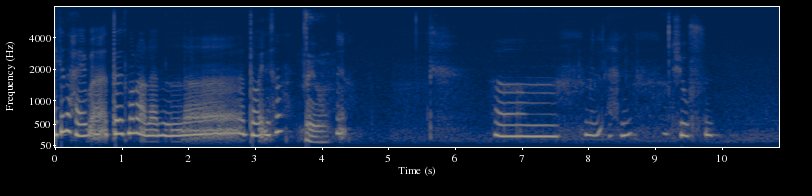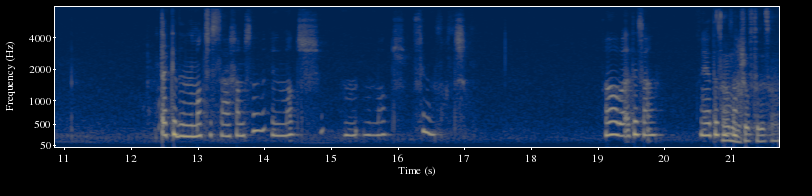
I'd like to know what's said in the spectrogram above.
إحنا كده هيبقى التالت مرة على ال- التوالي صح؟ أيوه. أم، من الأهلي. شوف. متأكد إن الماتش الساعة خمسة؟ الماتش الماتش فين الماتش؟ آه بقى تسعة. هي تسعة أنا صح؟ شفت تسعة.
